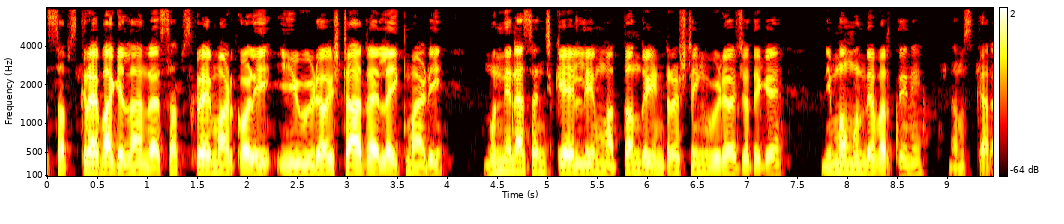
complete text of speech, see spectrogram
ಸಬ್ಸ್ಕ್ರೈಬ್ ಆಗಿಲ್ಲ ಅಂದರೆ ಸಬ್ಸ್ಕ್ರೈಬ್ ಮಾಡ್ಕೊಳ್ಳಿ. ಈ ವಿಡಿಯೋ ಇಷ್ಟ ಆದರೆ ಲೈಕ್ ಮಾಡಿ. ಮುಂದಿನ ಸಂಚಿಕೆಯಲ್ಲಿ ಮತ್ತೊಂದು ಇಂಟ್ರೆಸ್ಟಿಂಗ್ ವಿಡಿಯೋ ಜೊತೆಗೆ ನಿಮ್ಮ ಮುಂದೆ ಬರ್ತೀನಿ. ನಮಸ್ಕಾರ.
